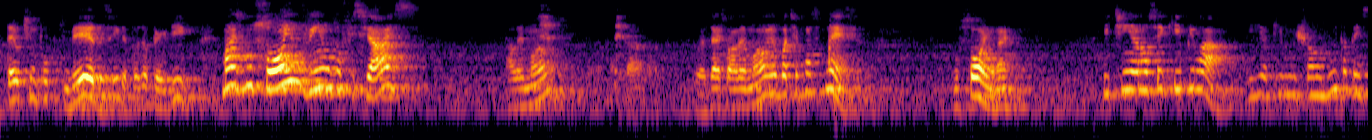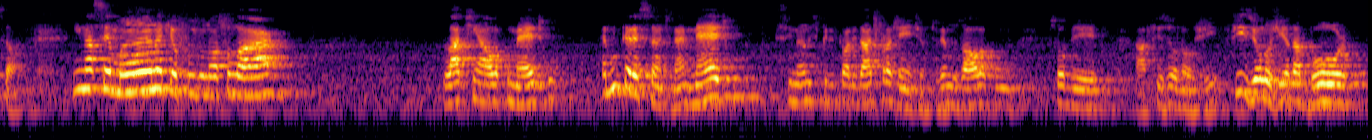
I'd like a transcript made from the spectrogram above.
Até eu tinha um pouco de medo, assim, depois eu perdi. Mas no sonho vinham os oficiais alemães, do exército alemão e eu bati consciência. No sonho, né? E tinha a nossa equipe lá. E aquilo me chamou muita atenção. E na semana que eu fui no nosso lar, lá tinha aula com médico. É muito interessante, né? Médico ensinando espiritualidade pra gente. Tivemos aula com, sobre a fisiologia, fisiologia da dor.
